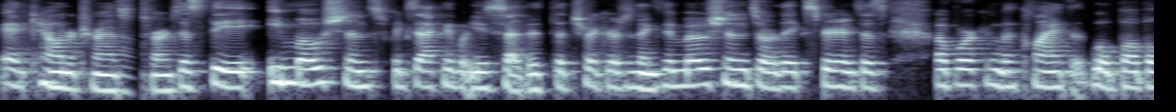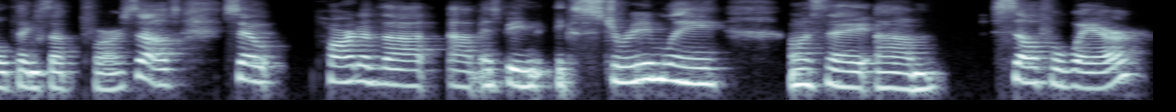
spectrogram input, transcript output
and counter transference. It's the emotions, exactly what you said, the, the triggers and things, the emotions or the experiences of working with clients that will bubble things up for ourselves. So part of that um, is being extremely, I want to say, um, self aware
